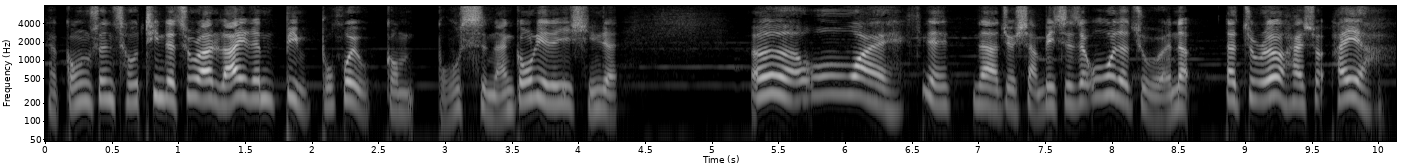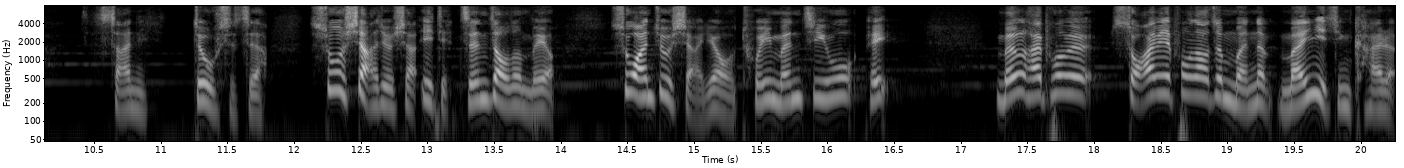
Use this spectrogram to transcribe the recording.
那公孙丑听得出来，来人并不会武功，不是南宫烈的一行人。呃，屋外，那就想必是这屋的主人了。那主人还说：“哎呀，山里就是这样，说下就下，一点征兆都没有。”说完就想要推门进屋，哎，门还碰，手还没碰到这门呢，门已经开了。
